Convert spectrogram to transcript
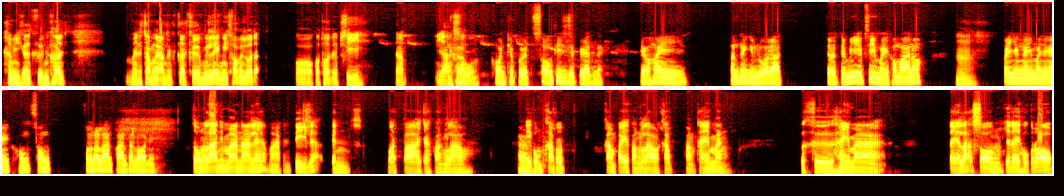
ถ้ามีกลางคืนก็ไม่ได้ทำงานก็คือมีเลขมีเข้าไม่หลุดอะก็ขอโทษเอฟซีครับ อย่างครับสูงก่อนจะเปิดซองที่สิบเอ็ดเนี่ยเดี๋ยวให้ท่านท่านกินรู้ว่าจะจะมีเอฟซีใหม่เข้ามาเนาะอืมไปยังไงมายังไงของซองซองละล้านผ่านตลอดนี่ตรงร้านนี้มานานแล้วมาเป็นปีแล้วเป็นวัดป่าจากฝั่งลาวครับที่ผมขับรถข้ามไปฝั่งลาวขับฝั่งไทยมั่ง ก็คือให้มาแต่ละซองจะได้หกรอบ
